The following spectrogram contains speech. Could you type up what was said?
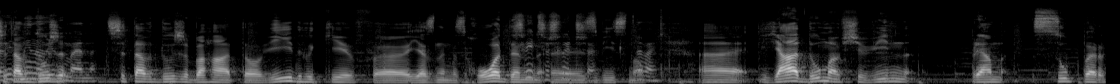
читав від дуже, мене. читав дуже багато відгуків, е, я з ними згоден, Швидше, е, швидше. звісно. Давай. Е, я думав, що він прям супер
